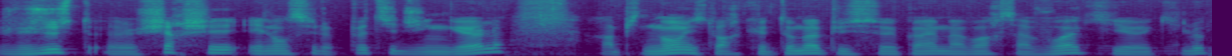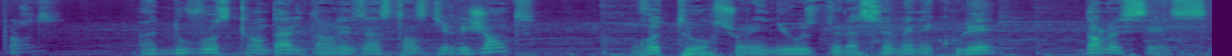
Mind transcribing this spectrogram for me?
Je vais juste euh, chercher et lancer le petit jingle rapidement, histoire que Thomas puisse euh, quand même avoir sa voix qui, euh, qui le porte. Un nouveau scandale dans les instances dirigeantes Retour sur les news de la semaine écoulée dans le CS.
